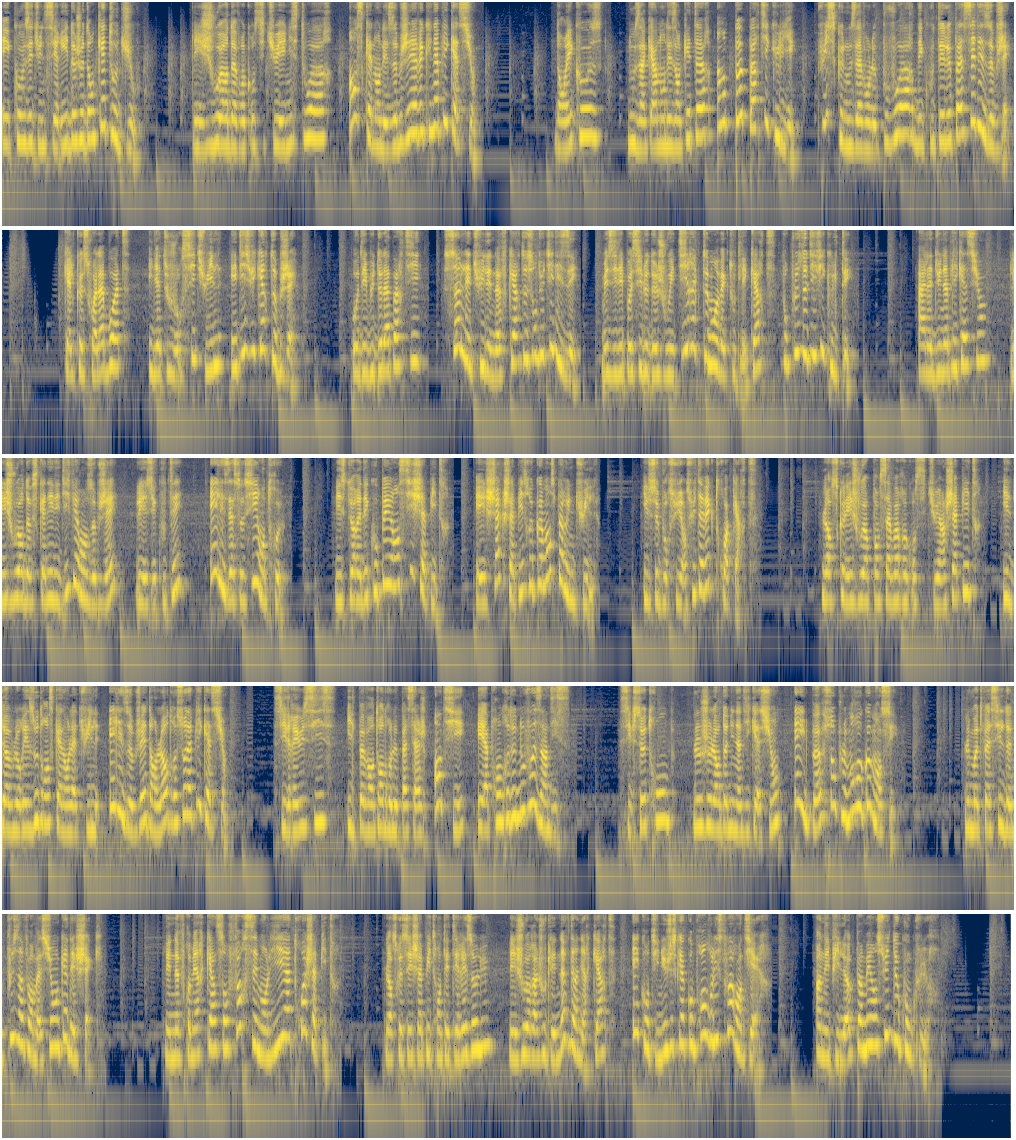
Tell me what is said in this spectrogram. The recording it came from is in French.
Echoes est une série de jeux d'enquête audio. Les joueurs doivent reconstituer une histoire en scannant des objets avec une application. Dans Echoes, nous incarnons des enquêteurs un peu particuliers, puisque nous avons le pouvoir d'écouter le passé des objets. Quelle que soit la boîte, il y a toujours 6 tuiles et 18 cartes objets. Au début de la partie, seules les tuiles et 9 cartes sont utilisées, mais il est possible de jouer directement avec toutes les cartes pour plus de difficultés. À l'aide d'une application, les joueurs doivent scanner les différents objets, les écouter et les associer entre eux. L'histoire est découpée en 6 chapitres, et chaque chapitre commence par une tuile. Il se poursuit ensuite avec 3 cartes. Lorsque les joueurs pensent avoir reconstitué un chapitre, ils doivent le résoudre en scannant la tuile et les objets dans l'ordre sur l'application. S'ils réussissent, ils peuvent entendre le passage entier et apprendre de nouveaux indices. S'ils se trompent, le jeu leur donne une indication et ils peuvent simplement recommencer. Le mode facile donne plus d'informations en cas d'échec. Les 9 premières cartes sont forcément liées à 3 chapitres. Lorsque ces chapitres ont été résolus, les joueurs ajoutent les 9 dernières cartes et continuent jusqu'à comprendre l'histoire entière. Un épilogue permet ensuite de conclure.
